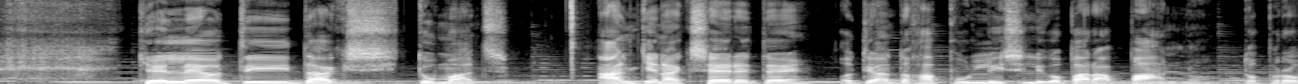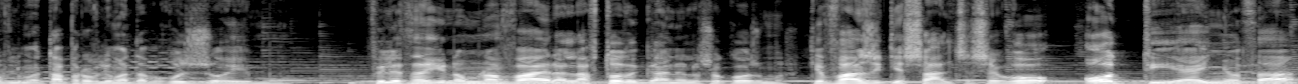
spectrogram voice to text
και λέω ότι εντάξει, too much. Αν και να ξέρετε ότι αν το είχα πουλήσει λίγο παραπάνω το πρόβλημα, τα προβλήματα που έχω στη ζωή μου, φίλε θα γινόμουν viral, αυτό δεν κάνει όλος ο κόσμος. Και βάζει και σάλτσες. Εγώ ό,τι ένιωθα,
